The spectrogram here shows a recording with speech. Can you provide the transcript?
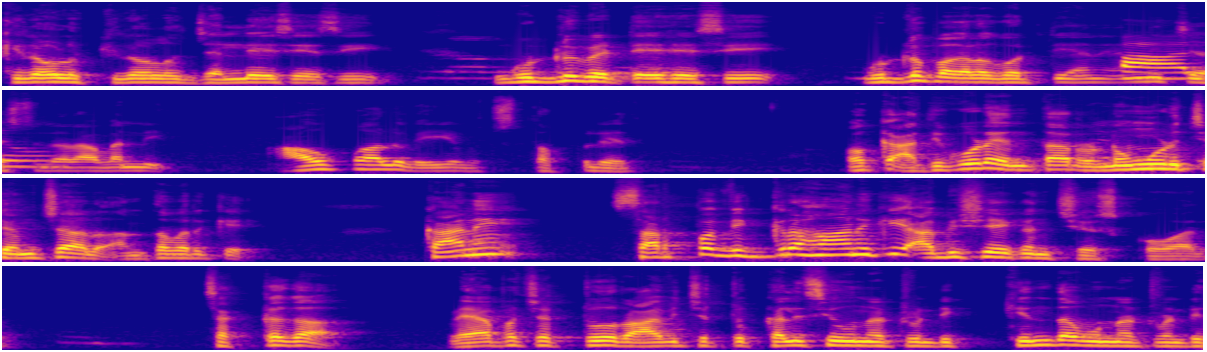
కిలోలు కిలోలు జల్లేసేసి గుడ్లు పెట్టేసేసి గుడ్లు పగలగొట్టి అని అన్ని. చేస్తుంటారు. అవన్నీ ఆవు పాలు వేయవచ్చు తప్పులేదు ఒక అది కూడా ఎంత రెండు మూడు చెంచాలు అంతవరకే. కానీ సర్ప విగ్రహానికి అభిషేకం చేసుకోవాలి. చక్కగా వేప చెట్టు రావి చెట్టు కలిసి ఉన్నటువంటి కింద ఉన్నటువంటి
